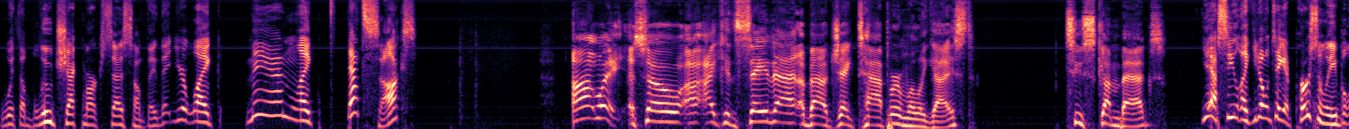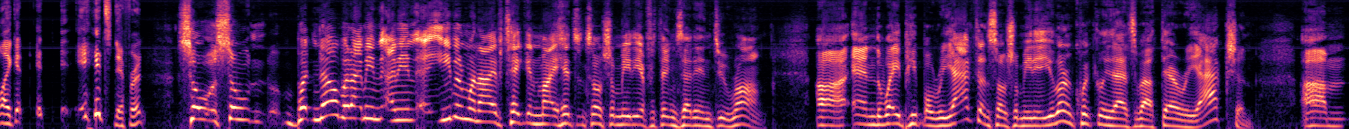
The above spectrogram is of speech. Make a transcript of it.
with a blue check mark says something that you're like, man, like that sucks. Uh, wait. So uh, I could say that about Jake Tapper and Willie Geist, two scumbags. Yeah, see, like you don't take it personally, but like it, it, it hits different. So, so, but no, but I mean, I mean, even when I've taken my hits on social media for things I didn't do wrong, uh, and the way people react on social media, you learn quickly that it's about their reaction. Um,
